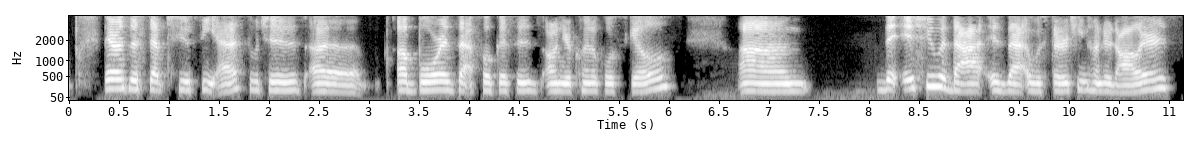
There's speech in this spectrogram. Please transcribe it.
there was a step 2 cs which is a, a board that focuses on your clinical skills um, the issue with that is that it was $1300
